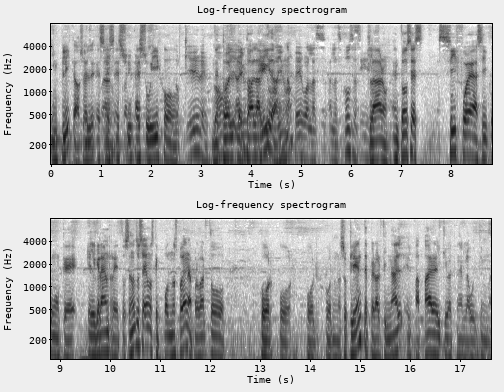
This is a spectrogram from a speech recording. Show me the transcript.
implica. O sea, él es, Claro. es- es su, es su hijo. Lo quiere. De ¿no? todo de toda la vida, Hay un ¿no? apego a las, a las cosas. Claro, entonces sí fue así como que el gran reto. O sea, nosotros sabemos que nos pueden aprobar todo por, por, por, por nuestro cliente, pero al final el papá era el que iba a tener la última,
